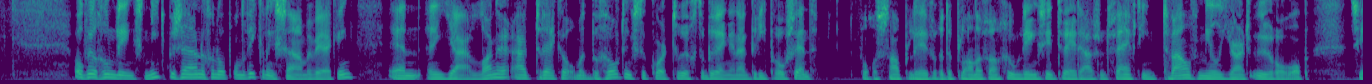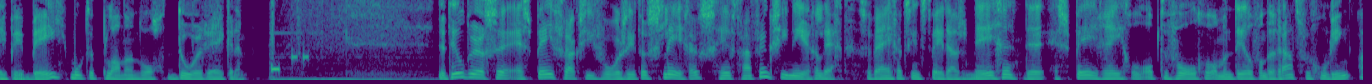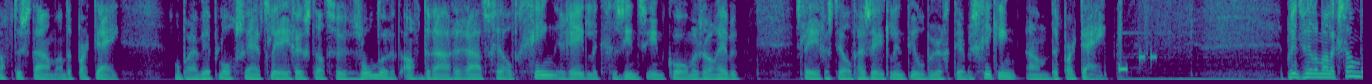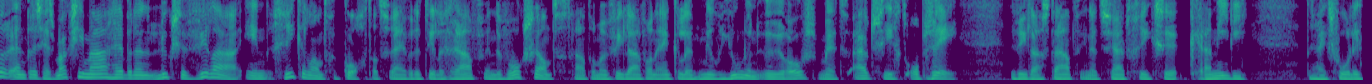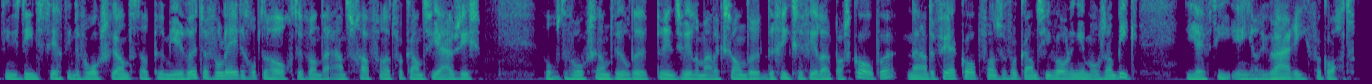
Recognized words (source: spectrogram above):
Ook wil GroenLinks niet bezuinigen op ontwikkelingssamenwerking en een jaar langer uittrekken om het begrotingstekort terug te brengen naar 3 procent. Volgens SAP leveren de plannen van GroenLinks in 2015 12 miljard euro op. Het CPB moet de plannen nog doorrekenen. De Tilburgse SP-fractievoorzitter Slegers heeft haar functie neergelegd. Ze weigert sinds 2009 de SP-regel op te volgen om een deel van de raadsvergoeding af te staan aan de partij. Op haar weblog schrijft Slegers dat ze zonder het afdragen raadsgeld geen redelijk gezinsinkomen zou hebben. Slegers stelt haar zetel in Tilburg ter beschikking aan de partij. Prins Willem-Alexander en prinses Maxima hebben een luxe villa in Griekenland gekocht. Dat schrijven de Telegraaf en de Volkskrant. Het gaat om een villa van enkele miljoenen euro's met uitzicht op zee. De villa staat in het Zuid-Griekse Kranidi. De Rijksvoorlichtingsdienst zegt in de Volkskrant dat premier Rutte volledig op de hoogte van de aanschaf van het vakantiehuis is. Volgens de Volkskrant wilde prins Willem-Alexander de Griekse villa pas kopen na de verkoop van zijn vakantiewoning in Mozambique. Die heeft hij in januari verkocht.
